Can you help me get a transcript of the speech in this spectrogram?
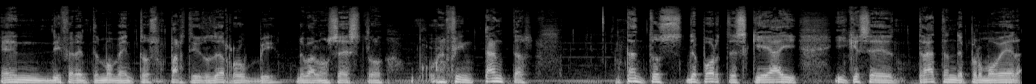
en diferentes momentos, partidos de rugby, de baloncesto, en fin, tantas tantos deportes que hay y que se tratan de promover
